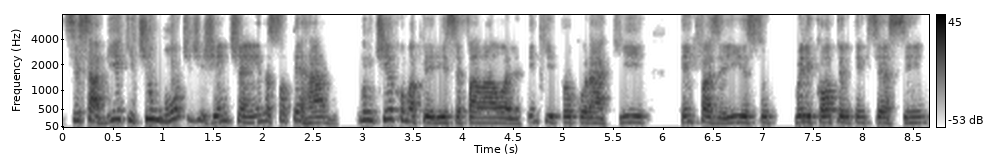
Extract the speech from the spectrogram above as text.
se sabia que tinha um monte de gente ainda soterrado. Não tinha como a perícia falar, olha, tem que procurar aqui, tem que fazer isso, o helicóptero tem que ser assim.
